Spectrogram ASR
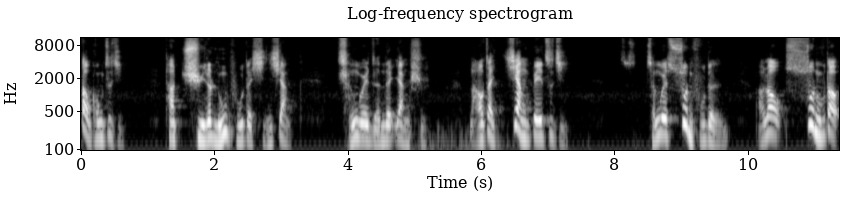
倒空自己，他取了奴仆的形象，成为人的样式，然后再降卑自己，成为顺服的人，啊，然后顺服到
